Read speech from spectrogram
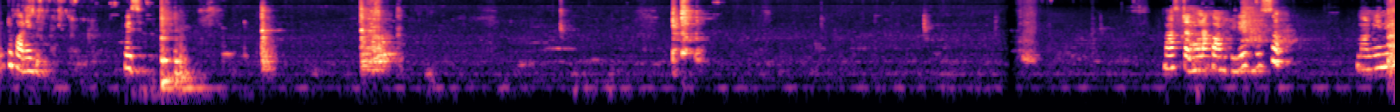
একটু পানি দিই। হয়েছে। কমপ্লিট, বুঝছ? নামিয়ে নিব।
